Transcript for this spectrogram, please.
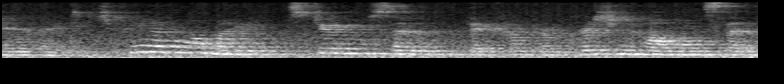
and I teach piano, my students, and they come from Christian homes, and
